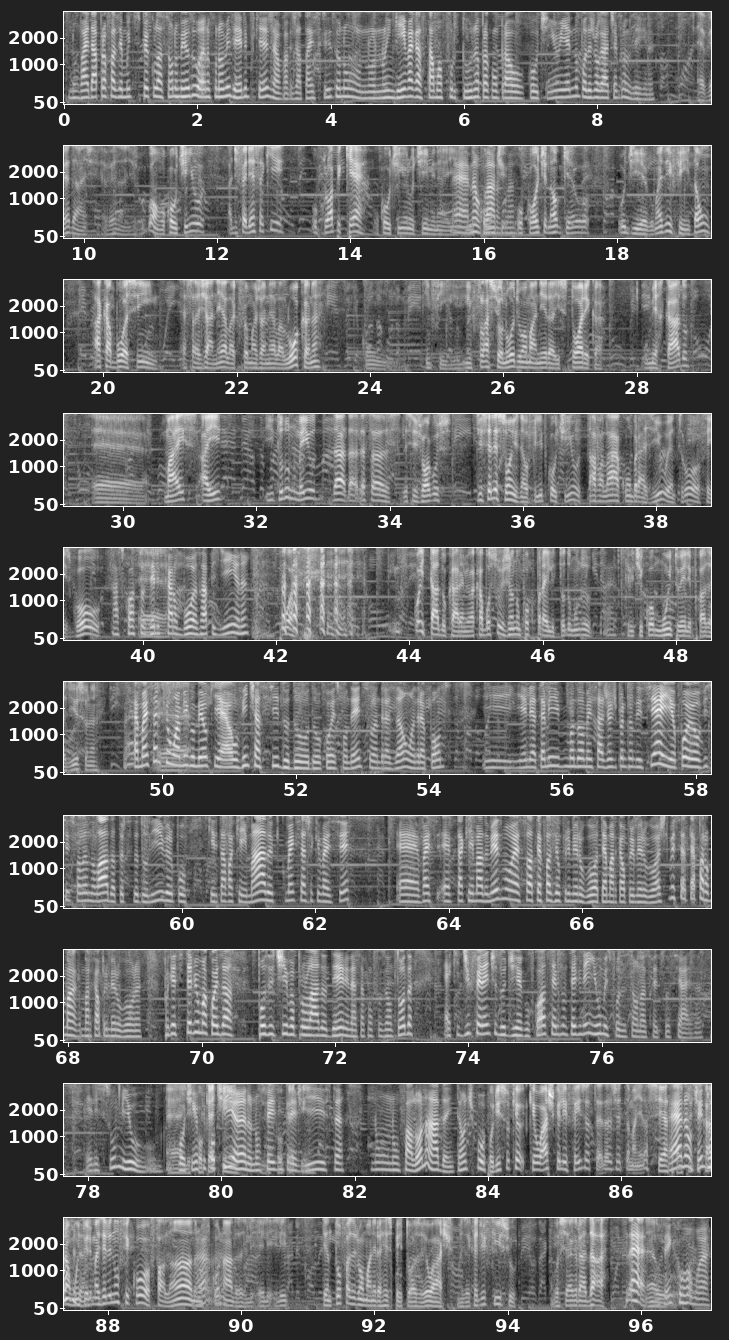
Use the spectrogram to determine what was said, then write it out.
não vai dar pra fazer muita especulação no meio do ano com o nome dele, porque já, já tá inscrito, não, não- ninguém vai gastar uma fortuna pra comprar o Coutinho e ele não poder jogar a Champions League, né? É verdade, é verdade. Bom, o Coutinho, a diferença é que o Klopp quer o Coutinho no time, né? E É, o não, claro, Conte, claro. O Conte não quer o, o Diego. Mas enfim, então acabou assim essa janela que foi uma janela louca, né? Com, enfim, inflacionou de uma maneira histórica o mercado. É, mas aí e tudo no meio da- da- dessas, desses jogos de seleções, né? O Felipe Coutinho tava lá com o Brasil, entrou, fez gol, As costas dele ficaram boas rapidinho, né? Pô. Coitado do cara, meu. Acabou sujando um pouco pra ele. Todo mundo criticou muito ele por causa disso, né? É, mas sabe que um amigo meu que é ouvinte assíduo do, do Correspondentes, o Andrezão, o André Pontes, e, e ele até me mandou uma mensagem hoje perguntando isso. E aí, eu, pô, eu ouvi vocês falando lá da torcida do Liverpool, que ele tava queimado, que- como é que você acha que vai ser? É, vai, é, tá queimado mesmo ou é só até fazer o primeiro gol, até marcar o primeiro gol? Acho que vai ser até para ma- marcar o primeiro gol, né? Porque se teve uma coisa positiva pro lado dele nessa confusão toda, é que diferente do Diego Costa, ele não teve nenhuma exposição nas redes sociais, né? Ele sumiu. O É, Coutinho ficou ficou piano, não Ele fez quietinho. entrevista, não, não falou nada. Então, tipo, Por isso que eu, que eu acho que ele fez até da, da maneira certa. É, não, sem Criticaram dúvida. muito ele, mas ele não ficou falando, não É, ficou é. nada. Ele, ele, ele tentou fazer de uma maneira respeitosa, eu acho. Mas é que é difícil você agradar. É, né, não o- tem como, é.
